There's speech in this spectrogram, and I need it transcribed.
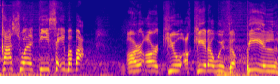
casualty sa ibaba. RRQ Akira with the peel.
